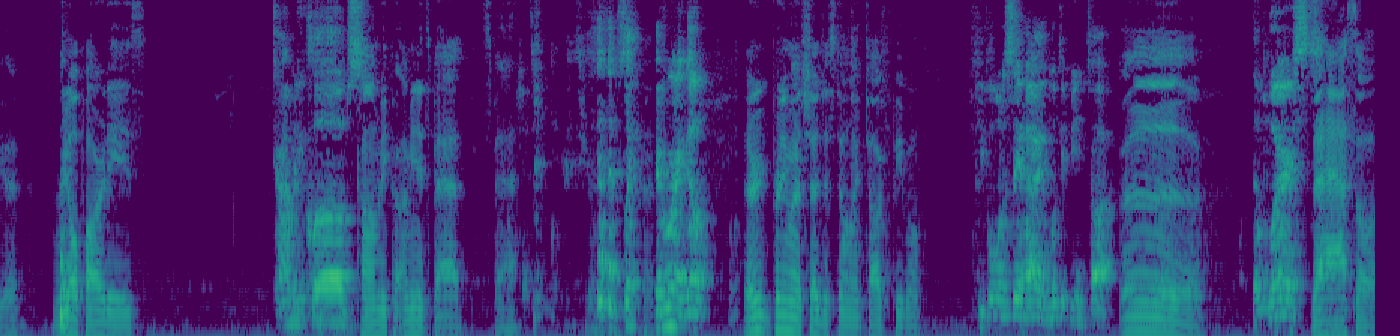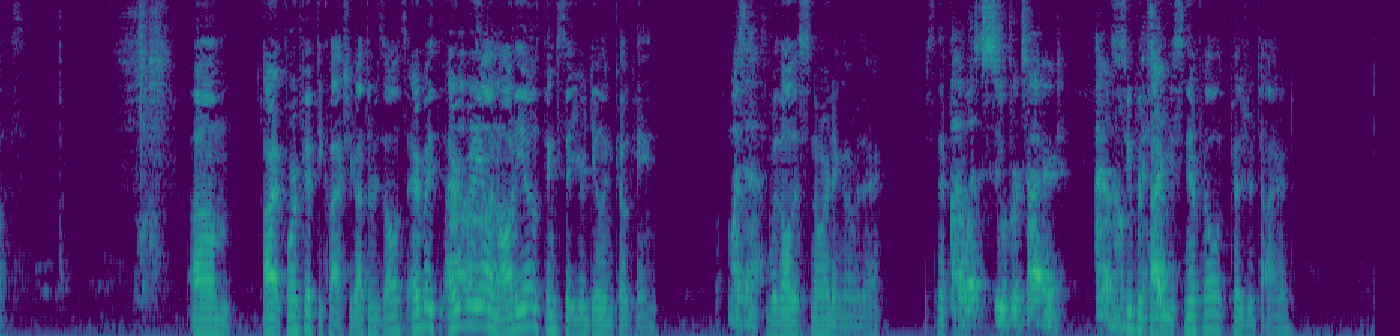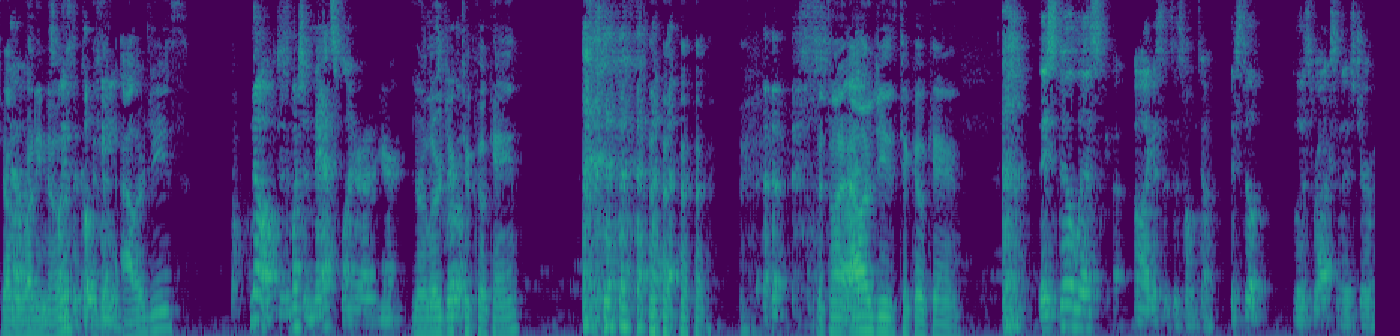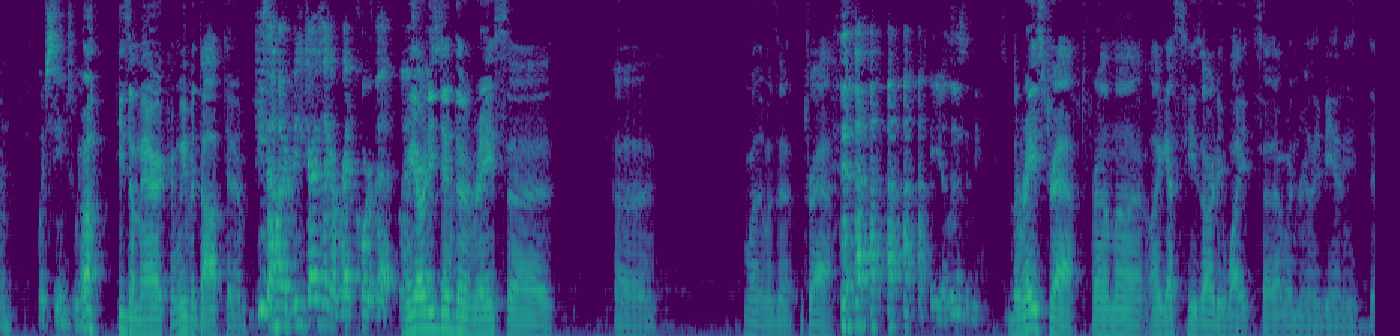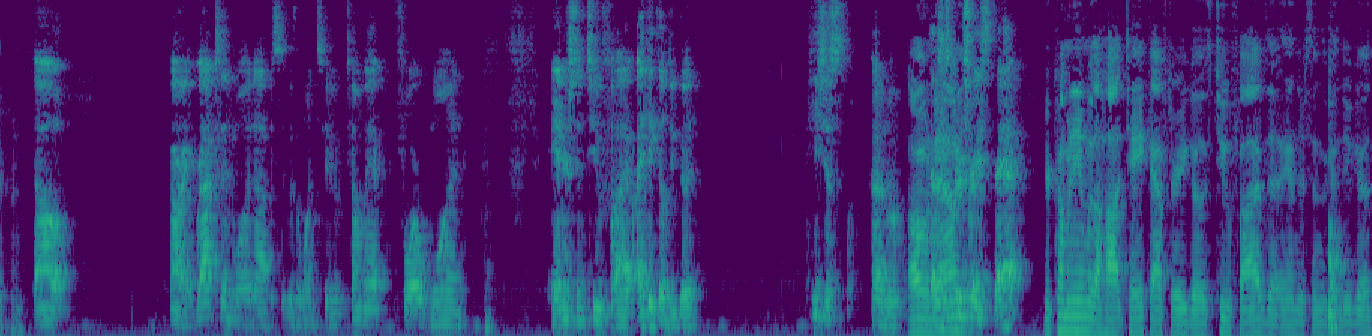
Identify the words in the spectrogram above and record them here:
at real parties, Comedy clubs. comedy. cl- I mean, it's bad. It's bad. it's like everywhere I go. They're pretty much. I just don't like talk to people. People want to say hi and look at me and talk. Ugh, The worst. the hassle. Um. All right, 450 class. You got the results. Everybody, everybody on audio thinks that you're doing cocaine Why's that? with all this snorting over there. You're I was super tired. I don't know. Super It's tired. like- you sniffle because you're tired. Do you have Yeah, a runny nose? the cocaine. Is it allergies? no, there's a bunch of gnats flying around in here. You're It's allergic gross. to cocaine? it's my Right. allergies to cocaine. they still list. Oh, uh, I guess it's his hometown. They still list Roczen as German, which seems weird. Oh, he's American. We've adopted him. He's a hundred. He drives like a red Corvette. We already did the race. Uh, uh, what was it? Draft. You're losing me. The race draft from. Uh, well, I guess he's already white, so that wouldn't really be any different. Oh. All right, Roczen won obviously with a one-two. Tomac four-one. Anderson two-five. I think he'll do good. He's just I don't know. Oh, That was his now you're, back. you're coming in with a hot take after he goes two five that Anderson's gonna do good.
